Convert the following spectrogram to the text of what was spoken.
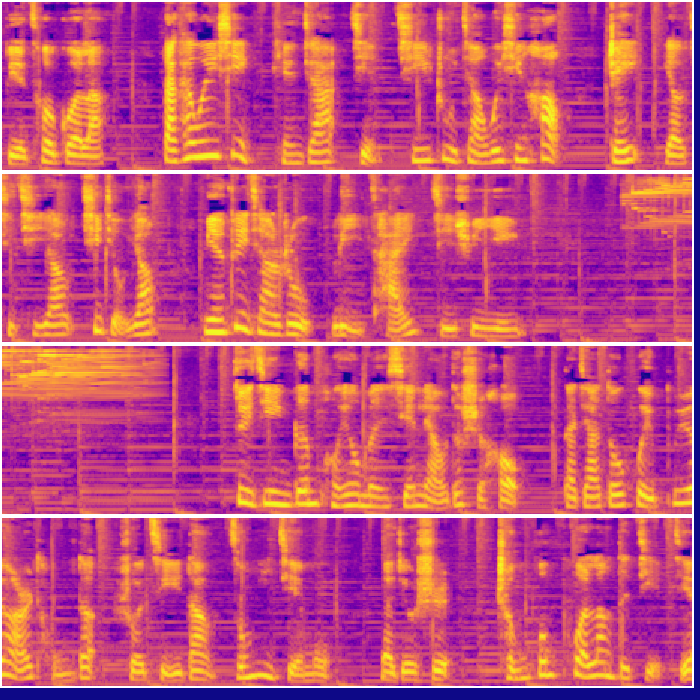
别错过了。打开微信，添加减七助教微信号 j 幺七七幺七九幺，免费加入理财集训营。最近跟朋友们闲聊的时候。大家都会不约而同地说起一档综艺节目，那就是《乘风破浪的姐姐》。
